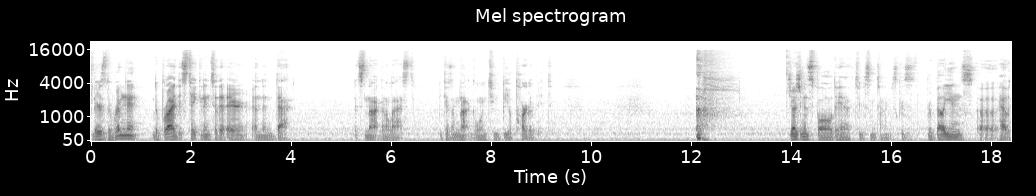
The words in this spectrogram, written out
there's the remnant, the bride that's taken into the air, and then that. It's not going to last because I'm not going to be a part of it. Judgments fall, they have to sometimes because rebellions uh, have a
